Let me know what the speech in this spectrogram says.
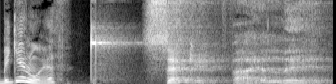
begin with Second violin.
